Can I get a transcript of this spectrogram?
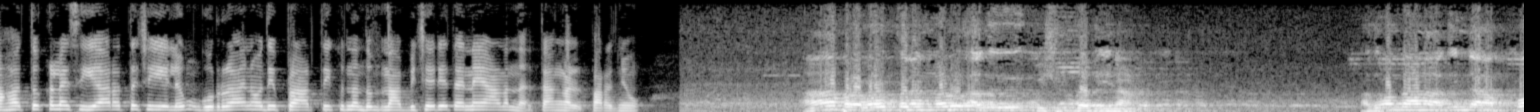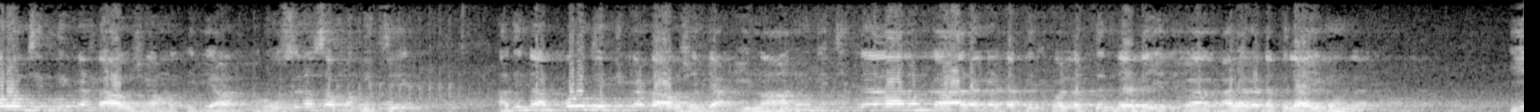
മഹത്തുക്കളെ സിയാറത്ത് ചെയ്യലും ഖുർആാനോദി പ്രാർത്ഥിക്കുന്നതും നബിചര്യ തന്നെയാണെന്ന് തങ്ങൾ പറഞ്ഞു. ആ പ്രവർത്തനങ്ങൾ അത് വിശുദ്ധ ദീനാണ്. അതുകൊണ്ടാണ് അതിന്റെ അപ്പുറം ചിന്തിക്കേണ്ട ആവശ്യം നമുക്കില്ല. റൂസിനെ സംബന്ധിച്ച് അതിന്റെ അപ്പുറം ചിന്തിക്കേണ്ട ആവശ്യമില്ല. ഈ നാനൂറ്റി ചില്ലാനം കാലഘട്ടത്തിൽ കൊല്ലത്തിന്റെ ഇടയിൽ കാലഘട്ടത്തിലായിക്കൊണ്ട് ഈ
